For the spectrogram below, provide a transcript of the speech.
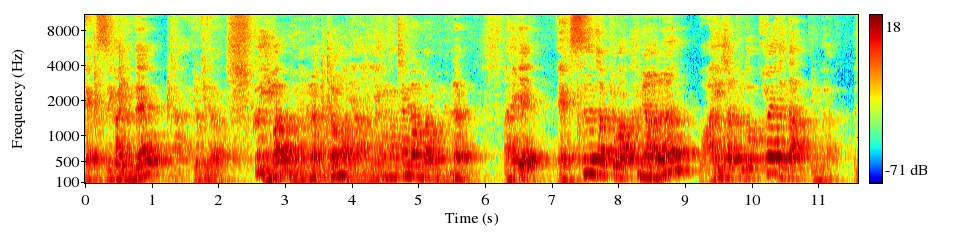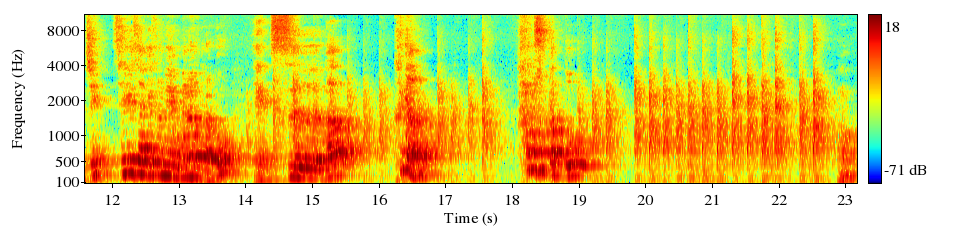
x가 있는데, 자, 이렇게 되나. 그이 말은 뭐냐면은, 이런 말이야. 이게 항상 참이라는 말은 뭐냐면은, 만약에 x 좌표가 크면은 y 좌표도 커야 된다. 이런 거야. 그치? 세세하게 설명해 보면은 뭐라고? x가 크면 함수 값도 어?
